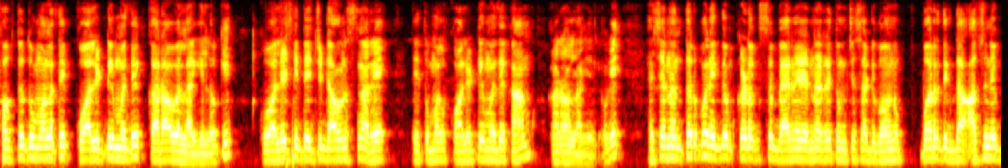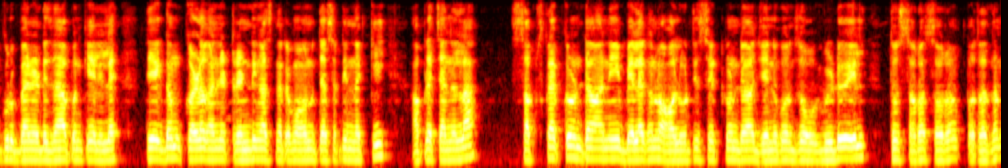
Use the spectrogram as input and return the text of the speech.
फक्त तुम्हाला ते क्वालिटीमध्ये करावं लागेल ओके क्वालिटी त्याची डाऊन असणार आहे ते तुम्हाला क्वालिटीमध्ये काम करावं लागेल ओके ह्याच्यानंतर पण एकदम कडकचं बॅनर येणार आहे तुमच्यासाठी भावनो. परत एकदा अजून एक ग्रुप बॅनर डिझाईन आपण केलेलं आहे ते एकदम कडक आणि ट्रेंडिंग असणार आहे भावनो. त्यासाठी नक्की आपल्या चॅनलला सबस्क्राईब करून ठेवा आणि बेलायकनला ऑलवरती सेट करून ठेवा जेणेकरून जो व्हिडिओ येईल तो सर्वात सर्वप्रथम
